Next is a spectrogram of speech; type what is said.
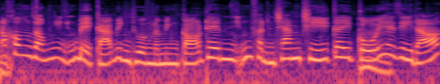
nó không giống như những bể cá bình thường là mình có thêm những phần trang trí cây cối Ừ. hay gì đó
